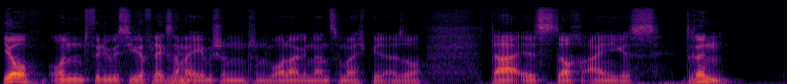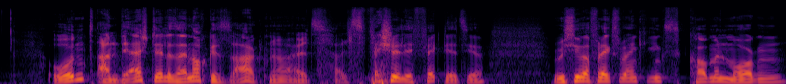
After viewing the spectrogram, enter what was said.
Jo, und für die Receiver Flex haben wir eben schon, schon Waller genannt zum Beispiel. Also da ist doch einiges drin. Und an der Stelle sei noch gesagt, ne, als, als Special Effekt jetzt hier, Receiver Flex Rankings kommen morgen.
